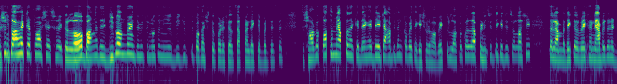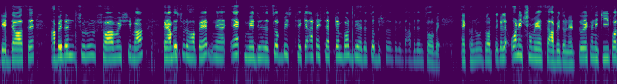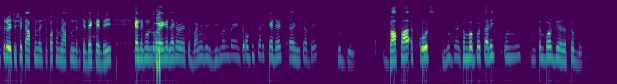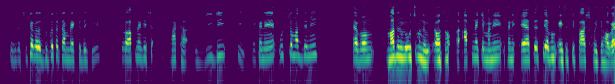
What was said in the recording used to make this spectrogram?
অবশ্যই কিন্তু পর শেষ হয়ে গেল। বাংলাদেশ বিমান বাহিনীতে কিন্তু নতুন বিজ্ঞপ্তি প্রকাশিত করে ফেলছে, আপনারা দেখতে পারতেছেন। তো সর্বপ্রথমে আপনাদেরকে দেখাই দিই এটা আবেদন কবে থেকে শুরু হবে? একটু লক্ষ্য করলে আপনার নিচের দিকে যে চলে আসি, তাহলে আমরা দেখতে পারব এখানে আবেদনের ডেট দেওয়া আছে। আবেদন শুরুর সময়সীমা এখানে আবেদন শুরু হবে এক মে দুই হাজার চব্বিশ থেকে আঠাশ সেপ্টেম্বর দুই হাজার চব্বিশ পর্যন্ত কিন্তু আবেদন চলবে। এখনও ধরতে গেলে অনেক সময় আছে আবেদনের। তো এখানে কি পত্র রয়েছে সেটা আপনাদেরকে প্রথমে আপনাদেরকে দেখিয়ে দিই। এখানে দেখুন লেখা রয়েছে, বাংলাদেশ বিমান বাহিনীতে অফিসার ক্যাডেট হিসাবে যোগ দিন। বাফা কোর্স যোগ দিনের সম্ভাব্য তারিখ উনিশ ডিসেম্বর দুই হাজার চব্বিশ। তো শিক্ষা- শিক্ষাগত যোগ্যতাটা আমরা একটু দেখি। তো আপনাকে শাখা জিডিপি এখানে উচ্চ মাধ্যমিক এবং মাধ্যমিক, উচ্চ মাধ্যমিক আপনাকে মানে এখানে এসএসসি এবং এইচএসসি পাস হইতে হবে।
